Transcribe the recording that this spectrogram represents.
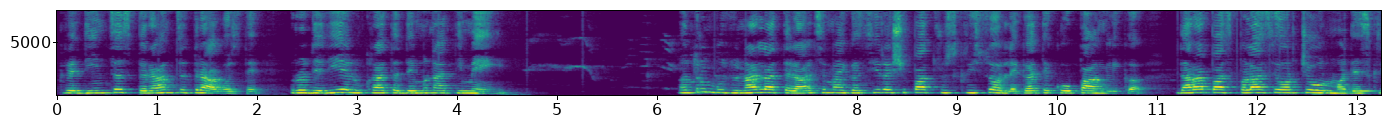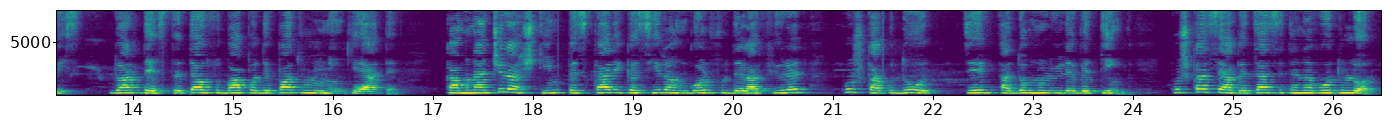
credință, speranță, dragoste, broderie lucrată de mâna Timei. Într-un buzunar lateral se mai găsiră și patru scrisori legate cu o panglică, dar apa spălase orice urmă de scris – doar de stăteau sub apă de patru luni încheiate. Cam în același timp, pescarii găsiră în golful de la Fured pușca cu două țevi a domnului Leveting. Pușca se agățase de năvodul lor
